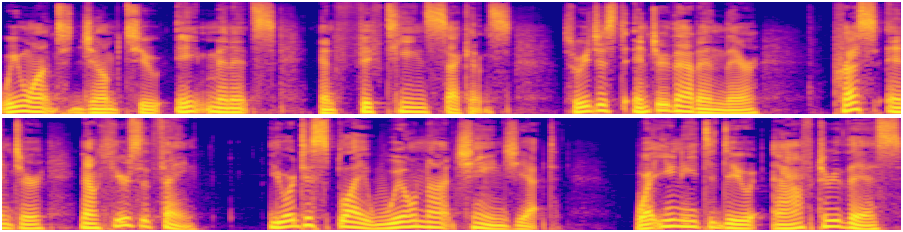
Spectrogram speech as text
we want to jump to 8 minutes and 15 seconds. So we just enter that in there, press enter. Now here's the thing. Your display will not change yet. What you need to do after this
